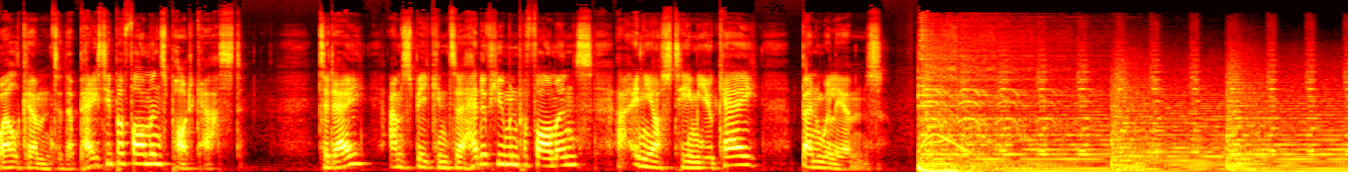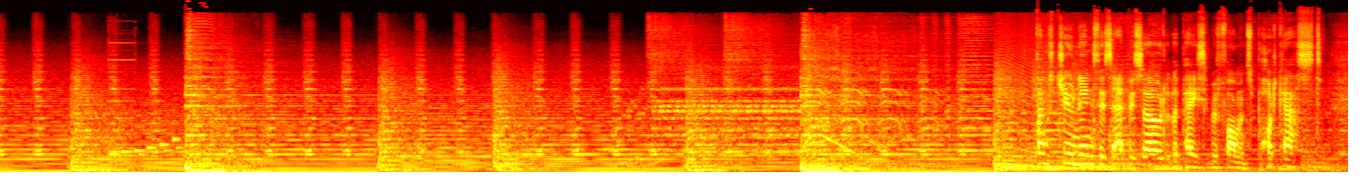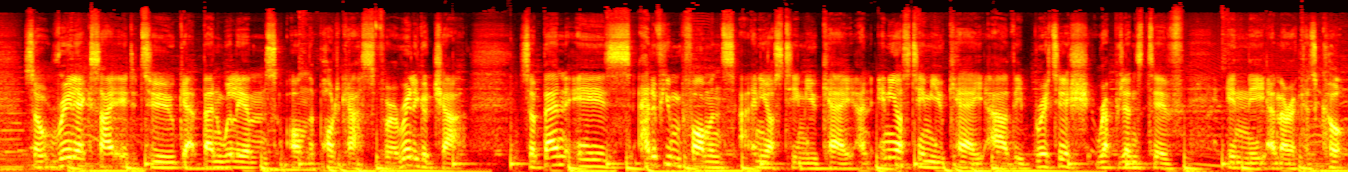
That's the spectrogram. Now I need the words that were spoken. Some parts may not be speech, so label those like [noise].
Welcome to the Pacey Performance Podcast. Today, I'm speaking to Head of Human Performance at Ineos Team UK, Ben Williams. Thanks for tuning in to this episode of the Pacey Performance Podcast. So, really excited to get Ben Williams on the podcast for a really good chat. So, Ben is head of human performance at Ineos Team UK, and Ineos Team UK are the British representative in the America's Cup.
